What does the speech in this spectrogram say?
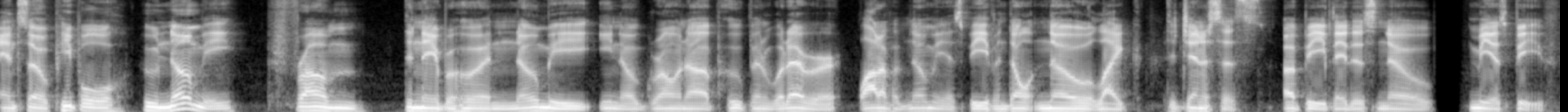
And so people who know me from the neighborhood and know me, you know, growing up, hooping, whatever, a lot of them know me as Beef and don't know like the genesis of Beef. They just know me as Beef.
